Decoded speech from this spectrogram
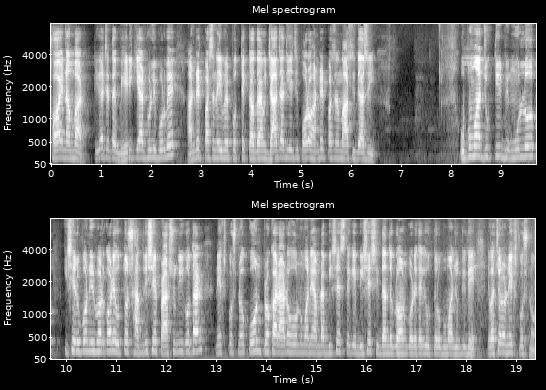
ছয় নাম্বার ঠিক আছে? তাই ভেরি কেয়ারফুলি পড়বে। হান্ড্রেড পার্সেন্ট এইভাবে প্রত্যেকটা আমি যা যা দিয়েছি, পড়ো হান্ড্রেড পার্সেন্ট আশিতে আসি। উপমা যুক্তির মূল্য কিসের উপর নির্ভর করে? উত্তর সাদৃশ্যের প্রাসঙ্গিকতার নেক্সট প্রশ্ন, কোন প্রকার আরোহ অনুমানে আমরা বিশেষ থেকে বিশেষ সিদ্ধান্ত গ্রহণ করে থাকি উত্তর উপমা যুক্তিতে? এবার চলো নেক্সট প্রশ্ন।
